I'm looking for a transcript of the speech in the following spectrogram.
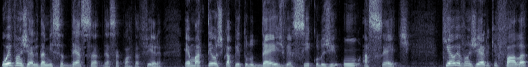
O Evangelho da missa dessa, dessa quarta-feira é Mateus capítulo 10, versículos de 1 a 7, que é o Evangelho que fala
